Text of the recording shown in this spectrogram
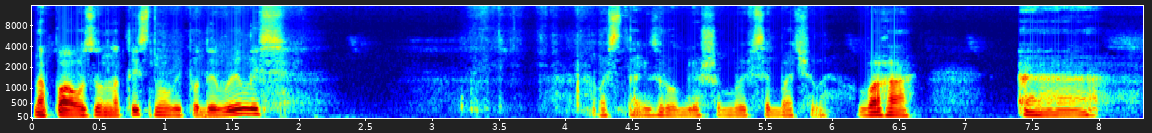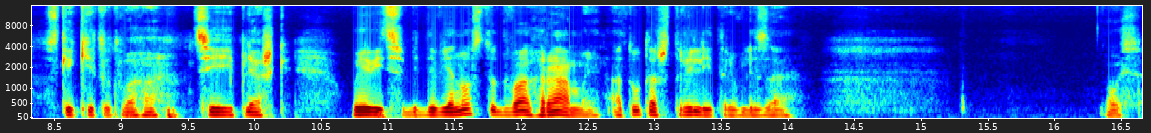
на паузу натиснули, подивились. Ось так зроблю, щоб ви все бачили. Вага. Е, скільки тут вага цієї пляшки? Уявіть собі, 92 грами, а тут аж 3 літри влізає. Ось.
